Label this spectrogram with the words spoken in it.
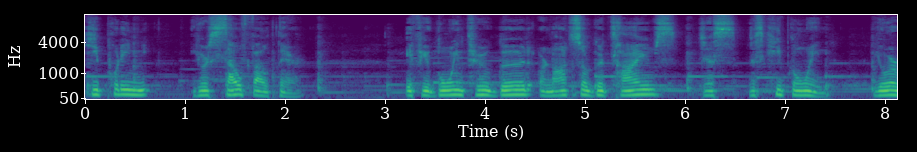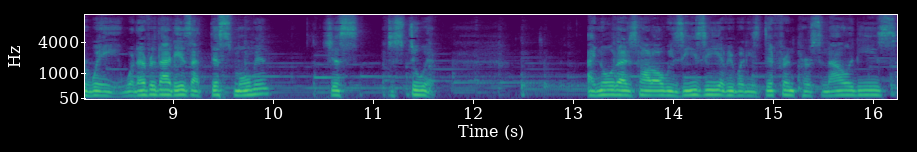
Keep putting yourself out there. If you're going through good or not so good times, just just keep going your way. Whatever that is at this moment, just just do it. I know that it's not always easy. Everybody's different personalities.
